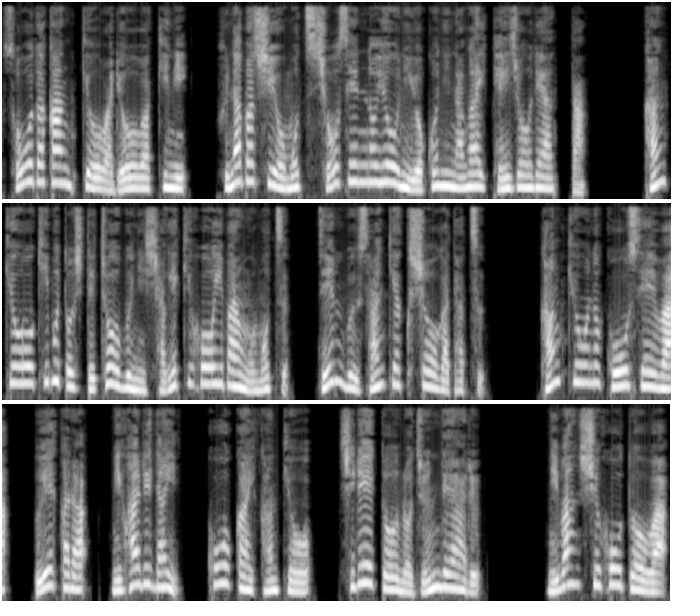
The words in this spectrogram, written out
ソーダ環境は両脇に船橋を持つ商船のように横に長い形状であった。環境を基部として頂部に射撃砲位板を持つ、全部三脚章が立つ。環境の構成は、上から見張り台、航海環境、司令塔の順である。二番手砲塔は、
